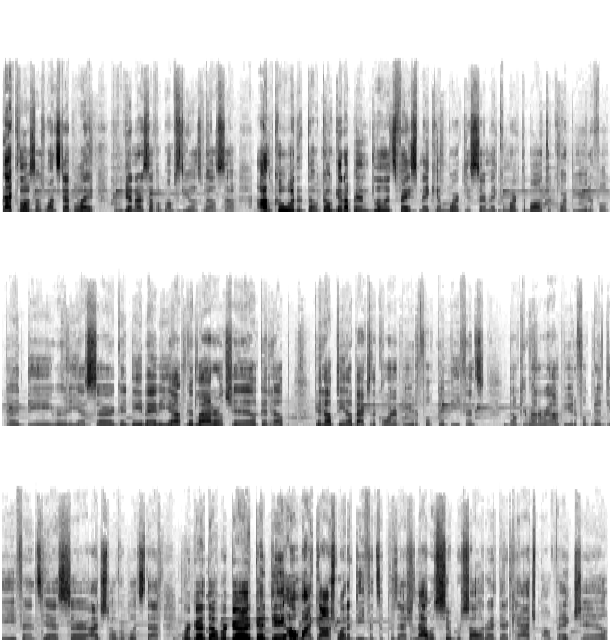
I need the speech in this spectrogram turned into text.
that close. I was one step away from getting ourselves a bump steal as well. So I'm cool with it though. Go get up in Lillard's face. Make him work. Yes, sir. Make him work the ball at the court. Beautiful. Good D, Rudy. Yes, sir. Good D, baby. Yep. Good lateral. Chill. Good help. Good help, Dino. Back to the corner. Beautiful. Good defense. Don't get run around. Beautiful. Good defense. Yes, sir. I just over blitzed that. We're good though. We're good. Good D. Oh my gosh, what a defensive possession. That was super solid right there. Catch, pump fake, chill.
